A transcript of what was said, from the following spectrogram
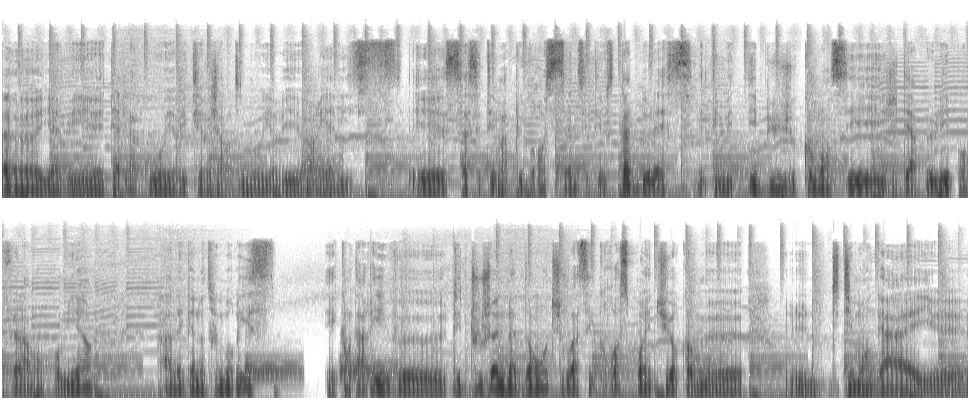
Euh, il y avait Théâtre Lacour, il y avait Thierry Jardino, il y avait Marie-Alice. Et ça, c'était ma plus grosse scène. C'était au Stade de l'Est. C'était mes débuts. Je commençais et j'étais appelé pour faire l'avant-première avec un autre humoriste. Et quand t'arrives, euh, t'es tout jeune là-dedans, tu vois ces grosses pointures comme euh, euh, Titi euh,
